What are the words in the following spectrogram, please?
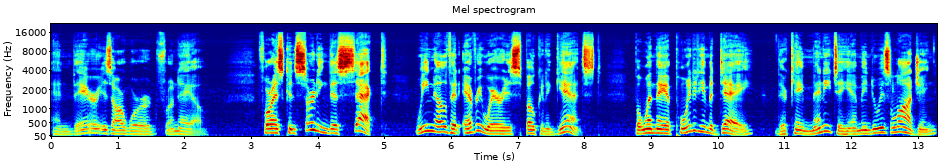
And there is our word, phroneo. For as concerning this sect, we know that everywhere it is spoken against. But when they appointed him a day, there came many to him into his lodging,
